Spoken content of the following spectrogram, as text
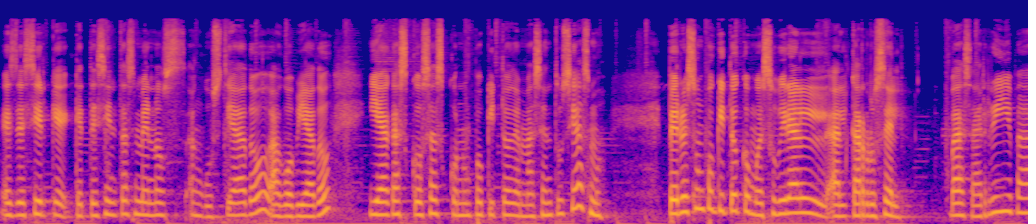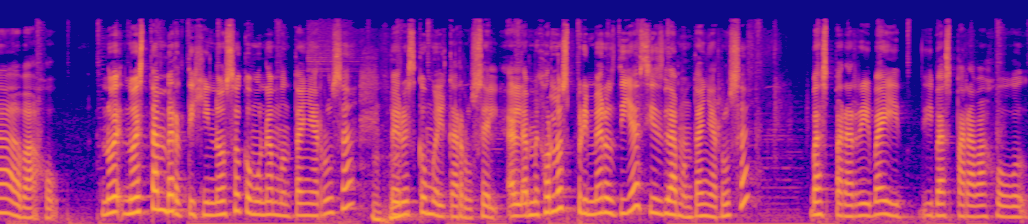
es decir, que, que te sientas menos angustiado, agobiado y hagas cosas con un poquito de más entusiasmo. Pero es un poquito como subir al, al carrusel, vas arriba, abajo. No, no es tan vertiginoso como una montaña rusa, pero es como el carrusel. A lo mejor los primeros días sí es la montaña rusa, vas para arriba y, y vas para abajo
